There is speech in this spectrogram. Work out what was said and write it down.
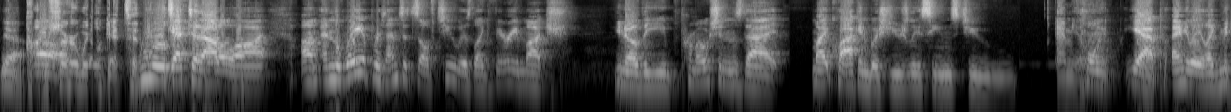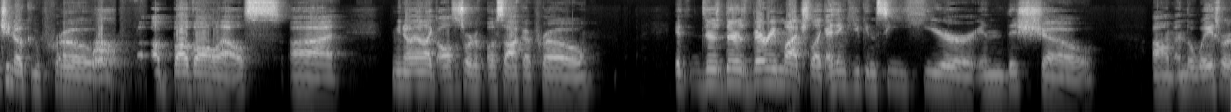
yeah. I'm Uh, sure we'll get to we that. will get to that a lot. Um, and the way it presents itself too is like very much, you know, the promotions that Mike Quackenbush usually seems to Emulate. point, yeah, emulate like Michinoku Pro above all else. Uh, you know, and like also sort of Osaka Pro. It, there's there's very much like I think you can see here in this show, um, and the way sort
